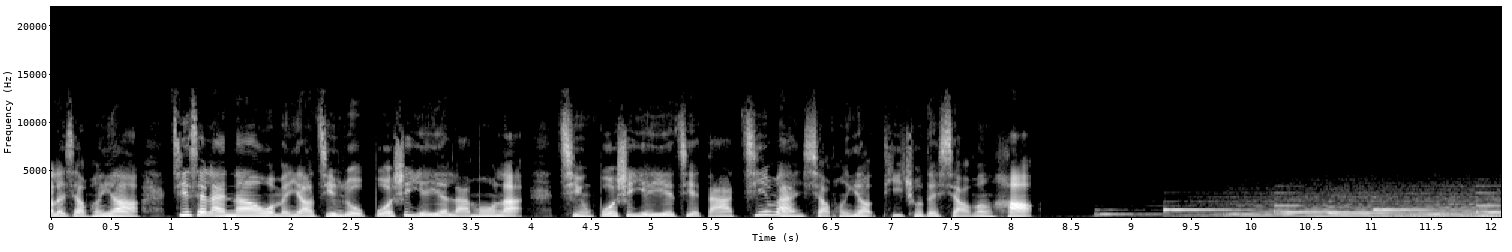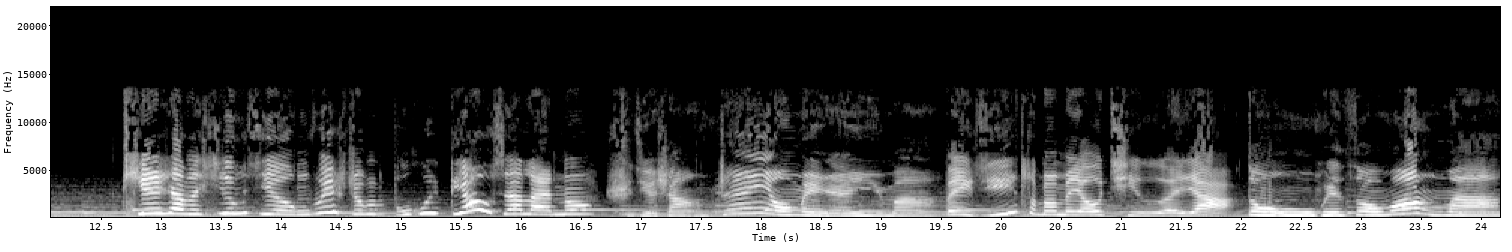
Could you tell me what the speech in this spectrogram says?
好了，小朋友，接下来呢，我们要进入博士爷爷栏目了，请博士爷爷解答今晚小朋友提出的小问号。天上的星星为什么不会掉下来呢？世界上真有美人鱼吗？北极怎么没有企鹅呀？动物会做梦吗？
